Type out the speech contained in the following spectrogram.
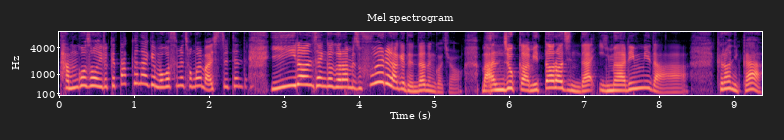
담궈서 이렇게 따끈하게 먹었으면 정말 맛있을 텐데. 이런 생각을 하면서 후회를 하게 된다는 거죠. 만족감이 떨어진다. 이 말입니다. 그러니까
